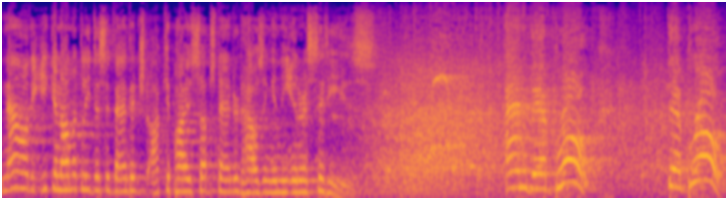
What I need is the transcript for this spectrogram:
Now the economically disadvantaged occupy substandard housing in the inner cities. And they're broke. They're broke.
